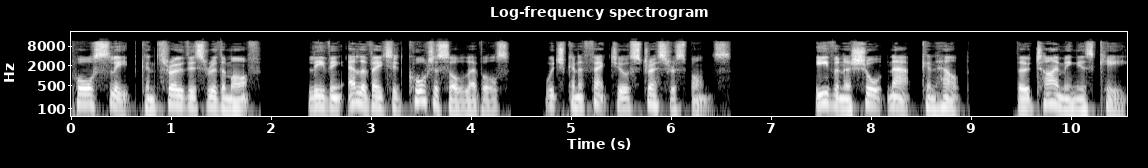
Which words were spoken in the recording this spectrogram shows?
Poor sleep can throw this rhythm off, leaving elevated cortisol levels, which can affect your stress response. Even a short nap can help, though timing is key.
